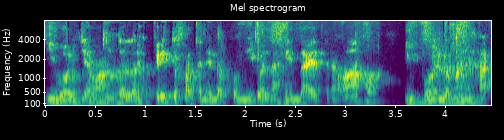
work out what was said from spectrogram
y voy llevándolo escrito para tenerlo conmigo en la agenda de trabajo y poderlo manejar.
